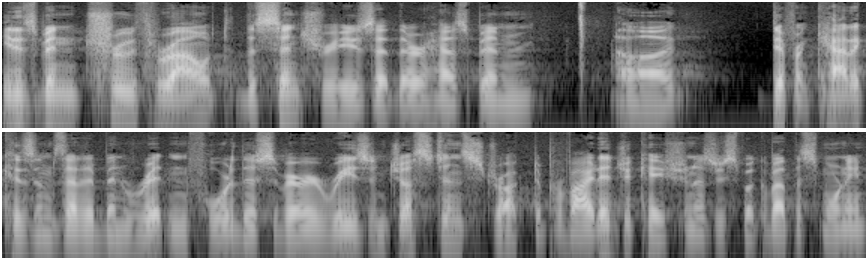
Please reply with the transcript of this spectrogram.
It has been true throughout the centuries that there has been uh, different catechisms that have been written for this very reason, just to instruct, to provide education, as we spoke about this morning,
